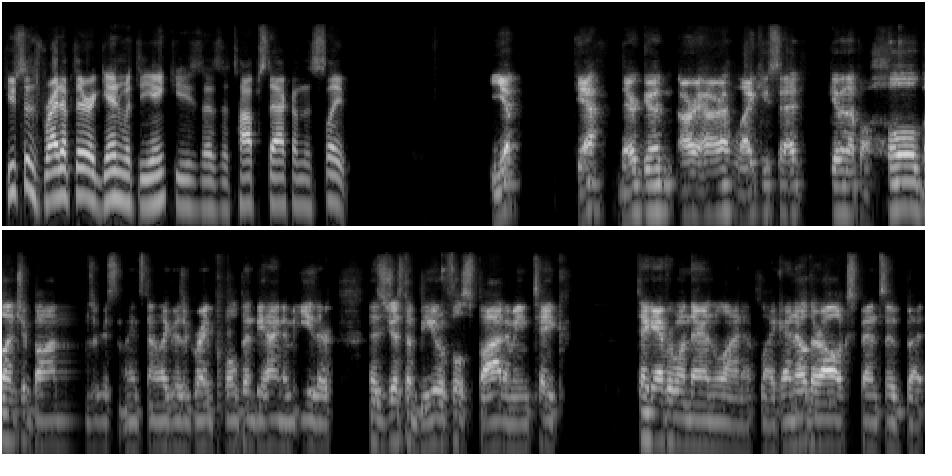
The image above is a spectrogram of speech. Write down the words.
Houston's right up there again with the Yankees as a top stack on the slate. Yep. Yeah, they're good. Arihara, like you said, giving up a whole bunch of bombs recently. It's not like there's a great bullpen behind him either. It's just a beautiful spot. I mean, take take everyone there in the lineup. Like I know they're all expensive, but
